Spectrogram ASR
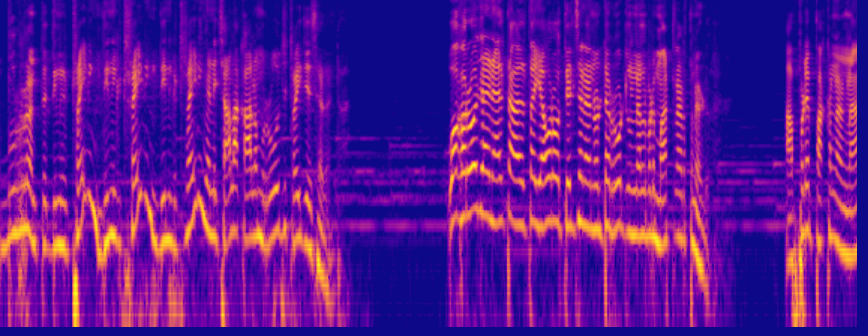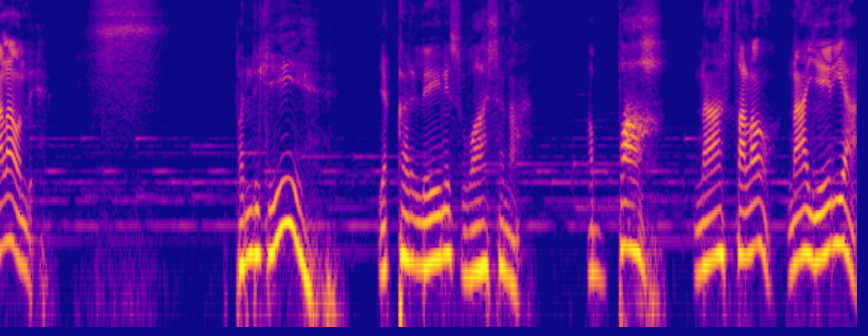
బుర్ర అంత. దీనికి ట్రైనింగ్ దీనికి ట్రైనింగ్ దీనికి ట్రైనింగ్ అని చాలా కాలం రోజు ట్రై చేశాడంట. ఒక రోజు ఆయన వెళ్తా వెళ్తా ఎవరో తెలిసిన ఆయన ఉంటే రోడ్లు నిలబడి మాట్లాడుతున్నాడు. అప్పుడే పక్కన నాలా ఉంది. పందికి ఎక్కడ లేని సువాసన. అబ్బా నా స్థలం నా ఏరియా.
